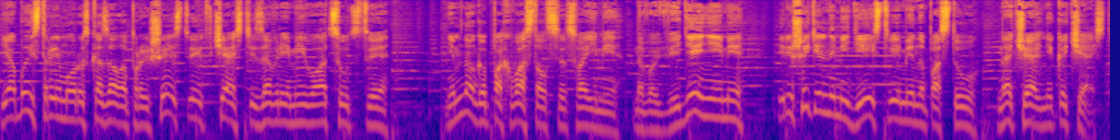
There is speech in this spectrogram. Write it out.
Я быстро ему рассказал о происшествиях в части за время его отсутствия, немного похвастался своими нововведениями и решительными действиями на посту начальника части.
